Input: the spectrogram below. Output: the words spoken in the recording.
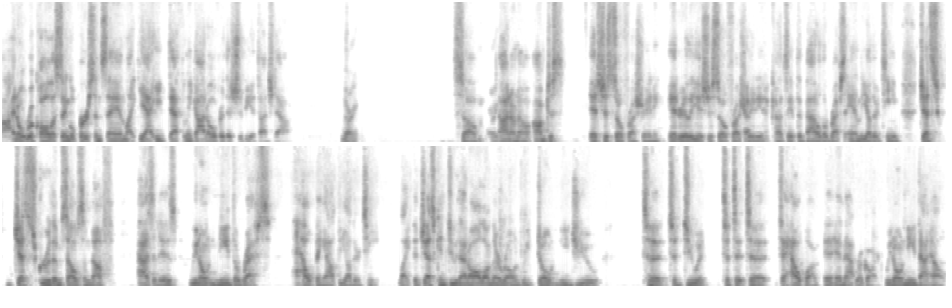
I don't recall a single person saying like, "Yeah, he definitely got over. This should be a touchdown." All right. So Right. I don't know. I'm just it's just so frustrating. It really is just so frustrating to constantly have to battle the refs and the other team. Jets Jets screw themselves enough as it is. We don't need the refs helping out the other team. Like the Jets can do that all on their own. We don't need you to to do it to to to to help them in, in that regard. We don't need that help.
